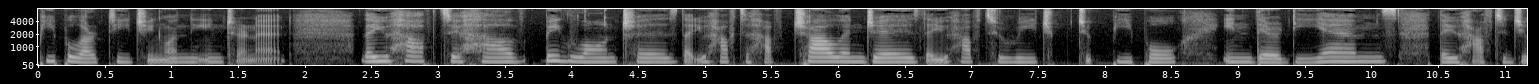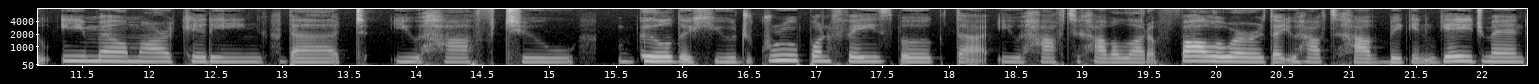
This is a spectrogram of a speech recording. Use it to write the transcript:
people are teaching on the internet that you have to have big launches, that you have to have challenges, that you have to reach to people in their DMs, that you have to do email marketing, that you have to build a huge group on Facebook, that you have to have a lot of followers, that you have to have big engagement,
